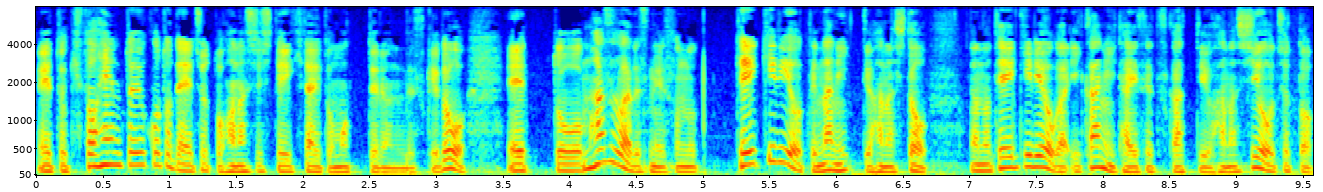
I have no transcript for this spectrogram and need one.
えっと、基礎編ということでちょっとお話ししていきたいと思ってるんですけど、えっと、まずはですね、その、定期利用って何っていう話と、あの、定期利用がいかに大切かっていう話をちょっと、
